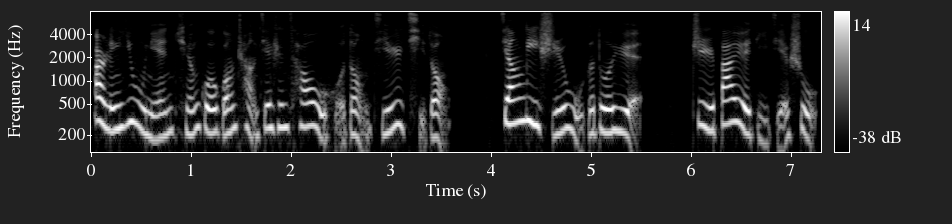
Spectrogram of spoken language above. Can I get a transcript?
二零一五年全国广场健身操舞活动即日启动，将历时五个多月，至八月底结束。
